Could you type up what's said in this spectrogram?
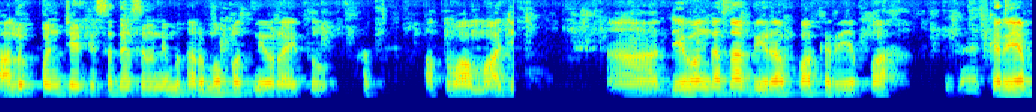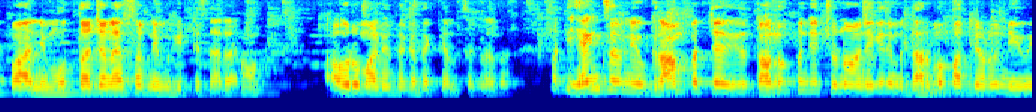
ತಾಲೂಕ್ ಪಂಚಾಯತಿ ಸದಸ್ಯರು ನಿಮ್ಮ ಧರ್ಮ ಪತ್ನಿಯವರಾಯ್ತು ಅಥವಾ ಮಾಜಿ ದೇವಂಗತ ಬೀರಪ್ಪ ಕರಿಯಪ್ಪ ಕರಿಯಪ್ಪ ನಿಮ್ಮ ಮುತ್ತಜ್ಜನ ಹೆಸರು ನಿಮ್ಗೆ ಇಟ್ಟಿದ್ದಾರೆ. ಹ್ಞೂ ಅವರು ಮಾಡಿರ್ತಕ್ಕಂಥ ಕೆಲಸಗಳನ್ನ ಮತ್ತೆ ಹೆಂಗ್ ಸರ್ ನೀವು ಗ್ರಾಮ ಪಂಚಾಯತ್ ಇದು ತಾಲೂಕ್ ಪಂಚಾಯತ್ ಚುನಾವಣೆಗೆ ನಿಮ್ಮ ಧರ್ಮ ಪತ್ನಿಯವರು ನೀವು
